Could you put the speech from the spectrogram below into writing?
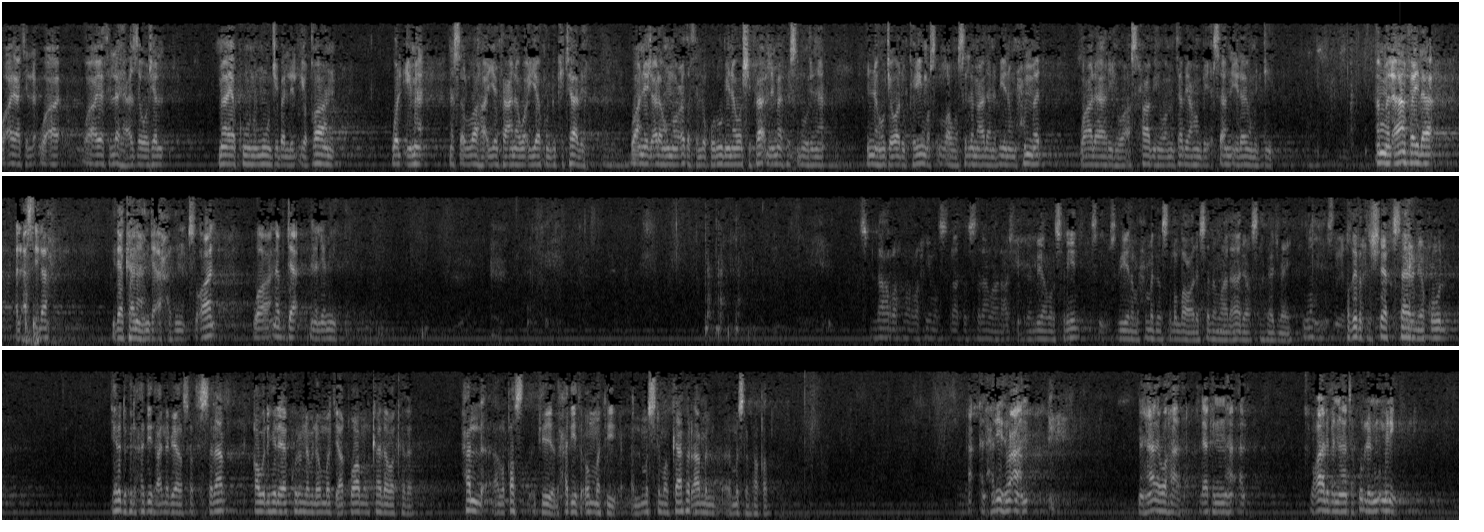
وآيات وآيات الله عز وجل ما يكون موجبا للإيقان والإيمان نسأل الله أن ينفعنا وإياكم بكتابه وأن يجعله موعظة لقلوبنا وشفاء لما في صدورنا. إنه جواد كريم وصلى الله وسلم على نبينا محمد وعلى آله وأصحابه ومن تبعهم بإحسان إلى يوم الدين. أما الآن فإلى الأسئلة إذا كان عند أحد سؤال ونبدأ من اليمين. الله الرحمن الرحيم والصلاة والسلام على أشرف الأنبياء والمرسلين نبينا محمد صلى الله عليه وسلم وعلى آله وصحبه أجمعين. فضيلة الشيخ سائل يقول يرد في الحديث عن النبي عليه الصلاة والسلام قوله ليكونن من أمتي أقوام كذا وكذا هل القصد في الحديث أمتي المسلم والكافر أم المسلم فقط الحديث عام. من هذا وهذا. لكن الغالب أنها تكون للمؤمنين.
